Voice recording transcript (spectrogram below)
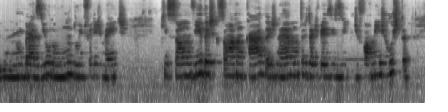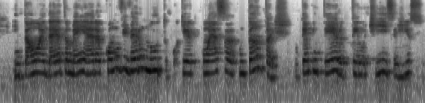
no Brasil, no mundo, infelizmente, que são vidas que são arrancadas, né? Muitas das vezes de forma injusta. Então a ideia também era como viver um luto, porque com essa, com tantas, o tempo inteiro tem notícias disso,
